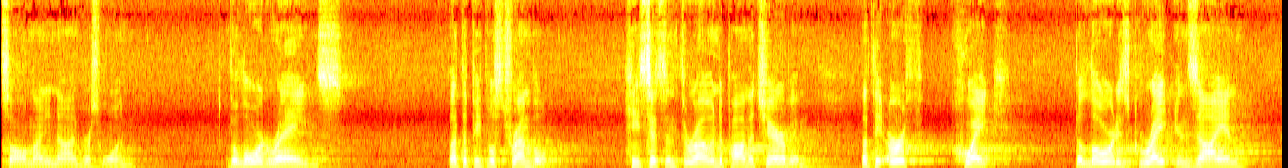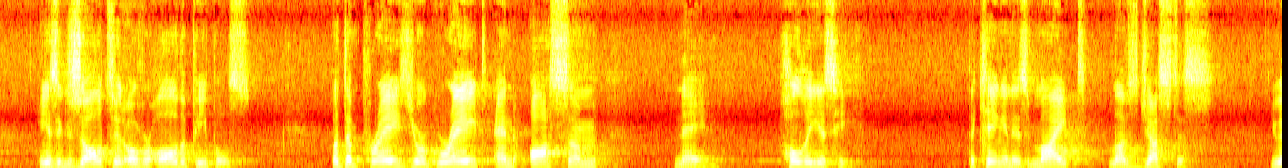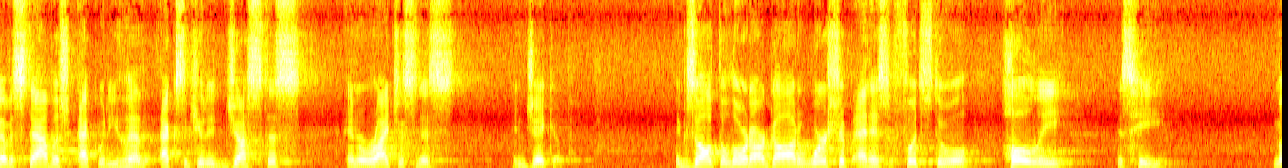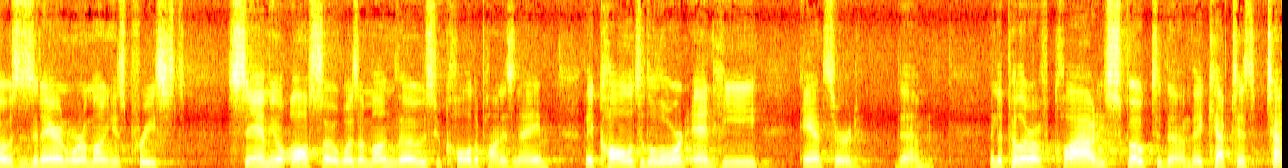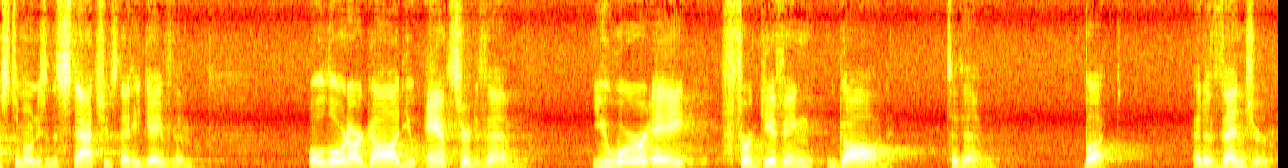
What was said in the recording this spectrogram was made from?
Psalm 99, verse 1. The Lord reigns. Let the peoples tremble. He sits enthroned upon the cherubim. Let the earth quake. The Lord is great in Zion. He is exalted over all the peoples. Let them praise your great and awesome name. Holy is he. The king in his might loves justice. You have established equity. You have executed justice and righteousness in Jacob. Exalt the Lord our God, worship at his footstool. Holy is he. Moses and Aaron were among his priests. Samuel also was among those who called upon his name. They called to the Lord, and he answered them. In the pillar of cloud, he spoke to them. They kept his testimonies and the statutes that he gave them. O Lord our God, you answered them. You were a forgiving God to them, but an avenger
